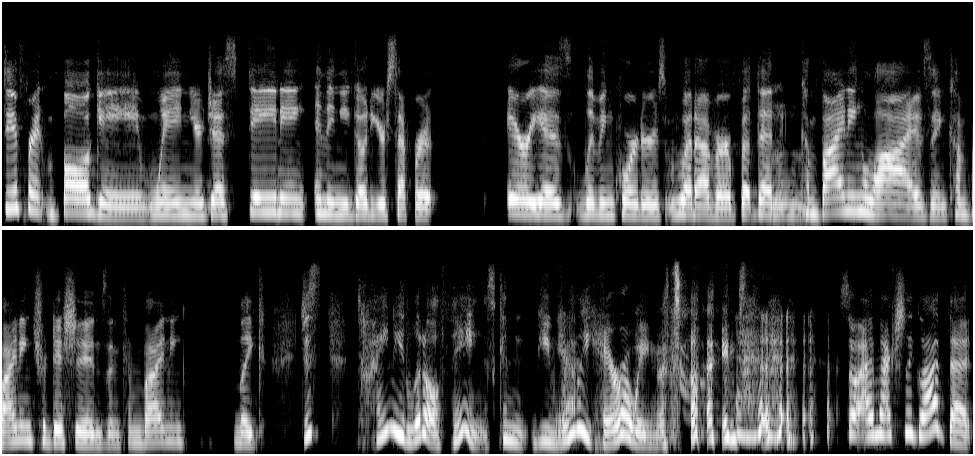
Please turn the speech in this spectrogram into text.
different ball game when you're just dating and then you go to your separate areas, living quarters, whatever. But then Mhm. combining lives and combining traditions and combining like just tiny little things can be Yeah. really harrowing at times. so I'm actually glad that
